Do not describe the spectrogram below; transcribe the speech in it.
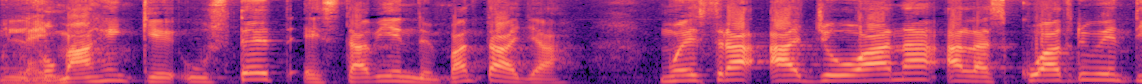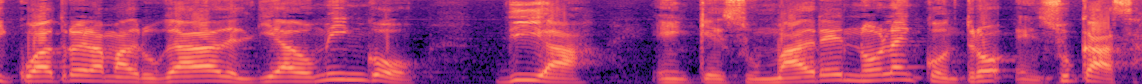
En la imagen que usted está viendo en pantalla, muestra a Joana a las 4 y 24 de la madrugada del día domingo, día en que su madre no la encontró en su casa.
